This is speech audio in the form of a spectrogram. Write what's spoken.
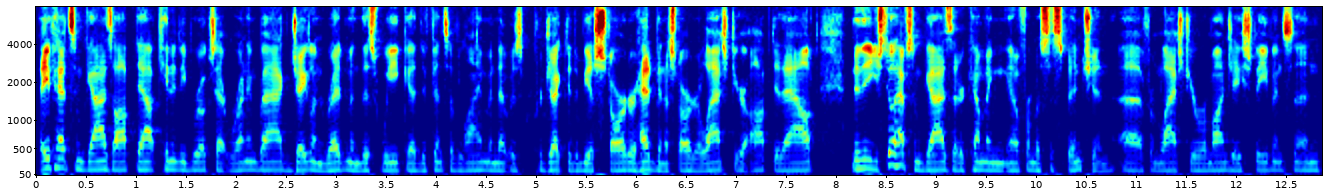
They've had some guys opt out. Kennedy Brooks at running back, Jalen Redmond this week, a defensive lineman that was projected to be a starter, had been a starter last year, opted out. And then you still have some guys that are coming, you know, from a suspension uh, from last year. Rhamondre Stevenson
